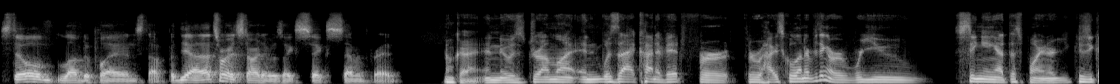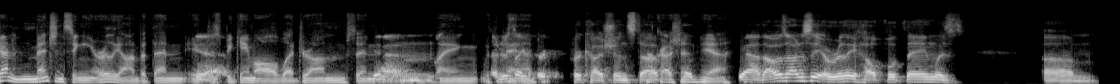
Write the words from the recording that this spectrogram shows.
still love to play and stuff. But yeah, that's where it started. It was like sixth, seventh grade. Okay, and it was drumline. And was that kind of it for through high school and everything, or were you singing at this point, or because you, kind of mentioned singing early on, but then it Yeah. just became all what drums and Yeah. playing with just band. like per- percussion stuff. percussion. Yeah. Yeah, that was honestly a really helpful thing was um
